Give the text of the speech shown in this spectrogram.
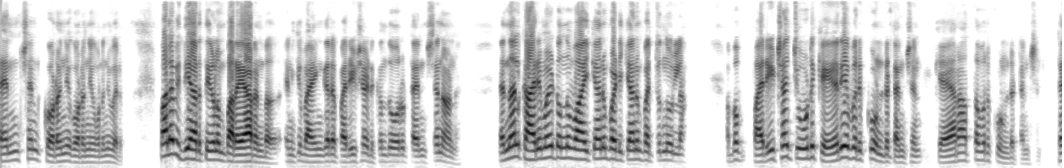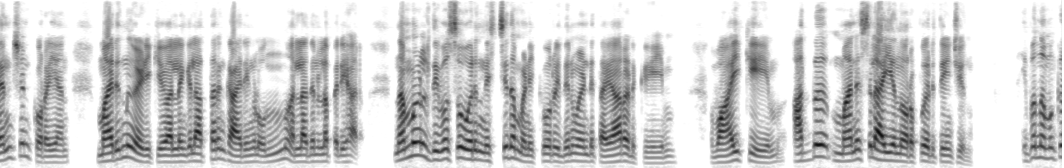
ടെൻഷൻ കുറഞ്ഞു കുറഞ്ഞു കുറഞ്ഞു വരും. പല വിദ്യാർത്ഥികളും പറയാറുണ്ട് എനിക്ക് ഭയങ്കര പരീക്ഷ എടുക്കും തോറും ടെൻഷനാണ് എന്നാൽ കാര്യമായിട്ടൊന്നും വായിക്കാനും പഠിക്കാനും പറ്റുന്നില്ല അപ്പൊ പരീക്ഷ ചൂട് കയറിയവർക്കും ഉണ്ട് ടെൻഷൻ കയറാത്തവർക്കും ഉണ്ട് ടെൻഷൻ ടെൻഷൻ കുറയാൻ മരുന്ന് കഴിക്കുകയോ അല്ലെങ്കിൽ അത്തരം കാര്യങ്ങൾ ഒന്നും അല്ല അതിനുള്ള പരിഹാരം. നമ്മൾ ദിവസവും ഒരു നിശ്ചിത മണിക്കൂർ ഇതിനു വേണ്ടി തയ്യാറെടുക്കുകയും വായിക്കുകയും അത് മനസ്സിലായി എന്ന് ഉറപ്പുവരുത്തുകയും ചെയ്യുന്നു. ഇപ്പൊ നമുക്ക്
